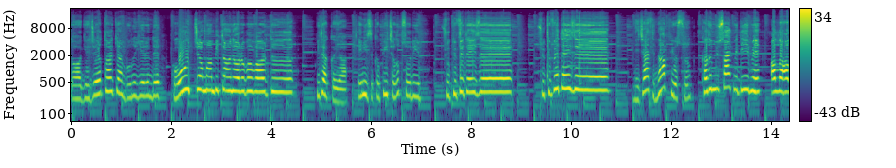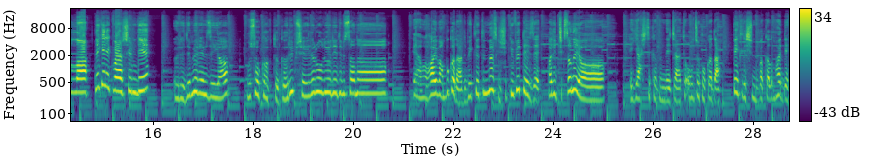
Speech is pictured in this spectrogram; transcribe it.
Daha gece yatarken bunun yerinde kocaman bir tane araba vardı. Bir dakika ya. En iyisi kapıyı çalıp sorayım. Şu küfe teyze. Şu küfe teyze. Necati ne yapıyorsun? Kadın müsait mi değil mi? Allah Allah. Ne gerek var şimdi? Öyle deme Remzi ya. Bu sokakta garip şeyler oluyor dedim sana. E ama hayvan bu kadar da bekletilmez ki şu küfe teyze. Hadi çıksana ya. E yaşlı kadın Necati olacak o kadar. Bekle şimdi bakalım hadi.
